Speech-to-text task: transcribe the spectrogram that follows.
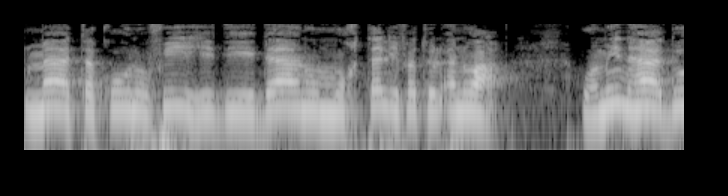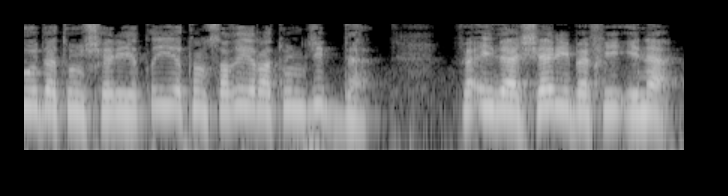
ما تكون فيه ديدان مختلفة الأنواع ومنها دودة شريطية صغيرة جدا فإذا شرب في إناء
